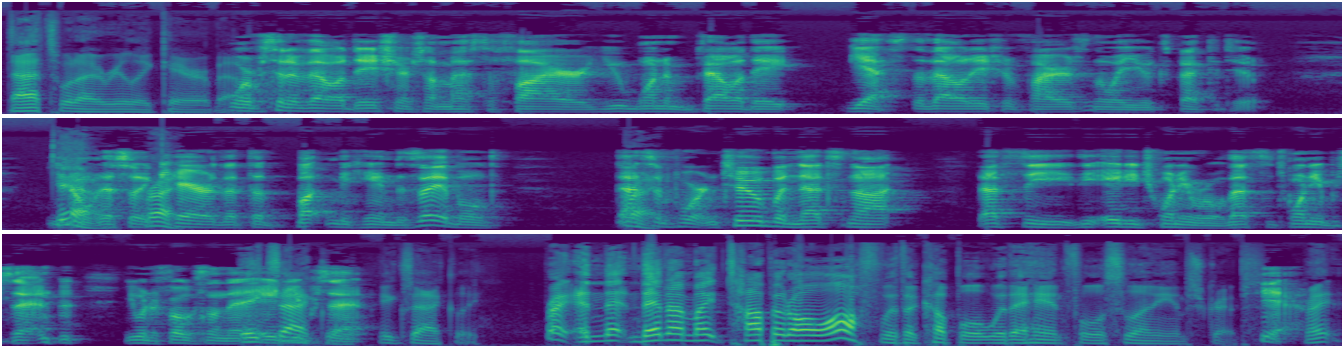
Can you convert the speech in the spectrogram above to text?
That's what I really care about. Or instead of validation or something has to fire, you want to validate, yes, the validation fires in the way you expect it to. You Yeah, don't necessarily right. care that the button became disabled. That's Right. important too, but that's not, that's the, the 80-20 rule. That's the 20%. you want to focus on the exactly, 80%. exactly. Right, and then, then I might top it all off with a couple with a handful of Selenium scripts. Yeah. Right.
